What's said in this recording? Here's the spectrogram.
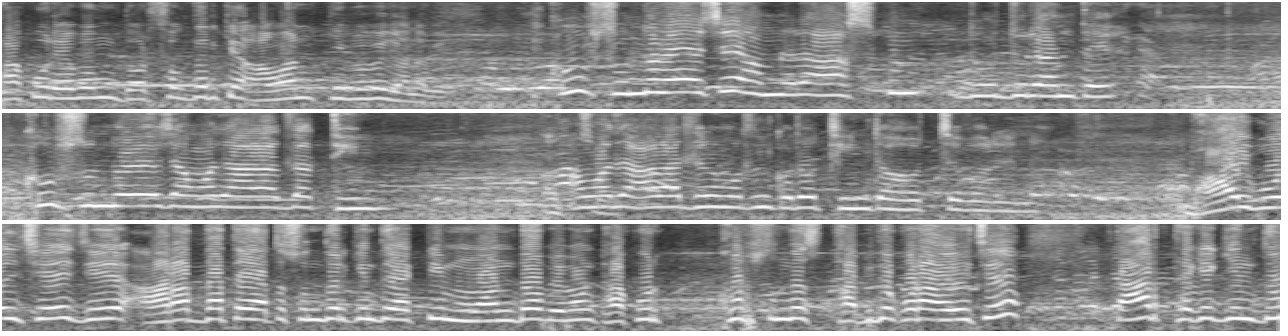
ঠাকুর এবং দর্শকদেরকে আহ্বান কীভাবে জানাবে? খুব সুন্দর হয়েছে আপনারা আসুন দূর দূরান্তে। খুব সুন্দর হয়েছে আমাদের আলাদা থিম। আমাদের আলাদার মতন কোথাও থিমটা হচ্ছে পারে না। ভাই বলছে যে আরাধ্যাতে এত সুন্দর কিন্তু একটি মণ্ডপ এবং ঠাকুর খুব সুন্দর স্থাপিত করা হয়েছে। তার থেকে কিন্তু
